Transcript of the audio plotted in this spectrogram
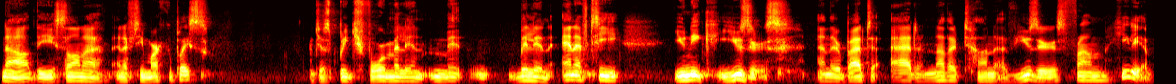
Now, the Solana NFT marketplace just breached 4 million, million NFT unique users, and they're about to add another ton of users from Helium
